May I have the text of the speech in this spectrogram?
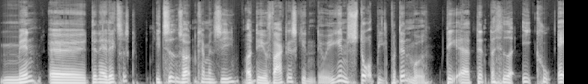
Men øh, den er elektrisk i tidens ånd, kan man sige. Og det er jo faktisk en, det er jo ikke en stor bil på den måde. Det er den, der hedder EQA.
